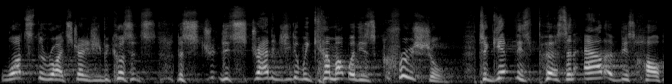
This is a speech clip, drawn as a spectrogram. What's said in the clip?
What's the right strategy? Because it's the, the, strategy that we come up with is crucial to get this person out of this hole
